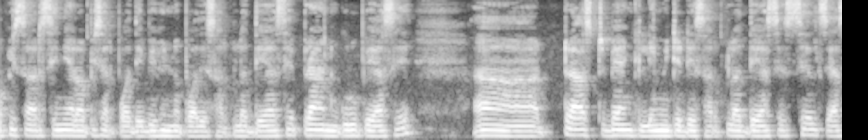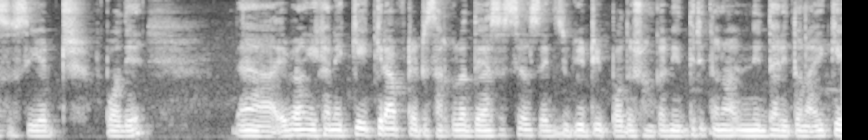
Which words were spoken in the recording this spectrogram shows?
অফিসার সিনিয়র অফিসার পদে, বিভিন্ন পদে সার্কুলার দেওয়া আছে। প্রাণ গ্রুপে আছে। ট্রাস্ট ব্যাংক লিমিটেডে সার্কুলার দেওয়া আছে সেলস অ্যাসোসিয়েট পদে। এবং এখানে কে ক্রাফট একটা সার্কুলার দেওয়া আছে সেলস এক্সিকিউটিভ পদসংখ্যা নির্ধারিত নয় নির্ধারিত নয় কে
